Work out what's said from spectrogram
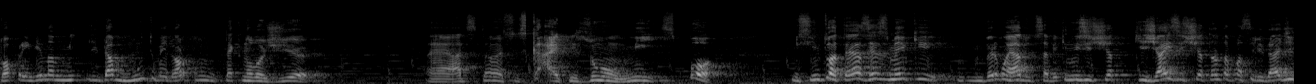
tô aprendendo a me- lidar muito melhor com tecnologia é, à distância, Skype, Zoom, Meets, pô. Me sinto até às vezes meio que envergonhado de saber que não existia, que já existia tanta facilidade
